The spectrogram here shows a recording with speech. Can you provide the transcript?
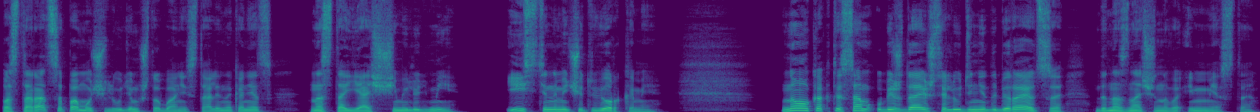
Постараться помочь людям, чтобы они стали, наконец, настоящими людьми, истинными четверками. Но, как ты сам убеждаешься, люди не добираются до назначенного им места.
